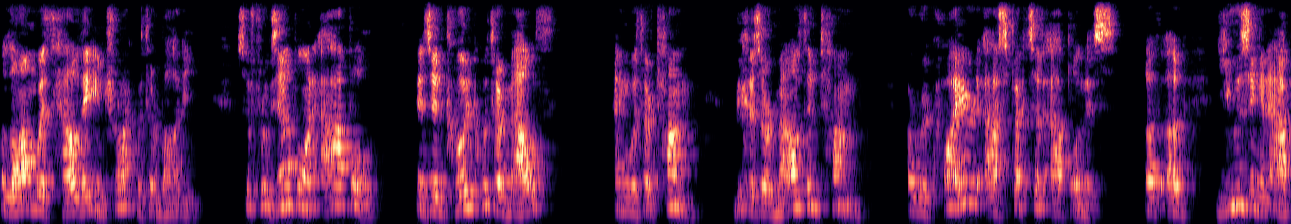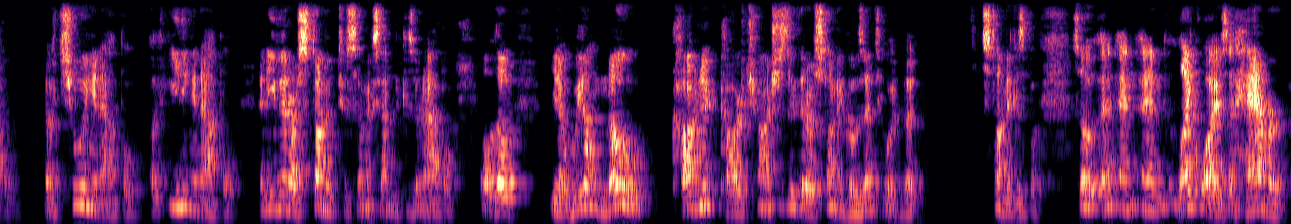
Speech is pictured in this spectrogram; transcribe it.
along with how they interact with our body. So, for example, an apple is encoded with our mouth and with our tongue because our mouth and tongue are required aspects of appleness, of, of using an apple, of chewing an apple, of eating an apple, and even our stomach to some extent because of an apple. Although, you know, we don't know cognitive consciously that our stomach goes into it, but stomach is so and, and and likewise a hammer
